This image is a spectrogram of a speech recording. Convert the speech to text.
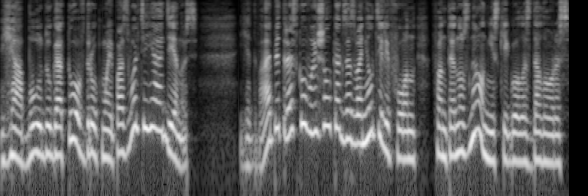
Я буду готов, друг мой, позвольте я оденусь. Едва Петреску вышел, как зазвонил телефон. Фонтен узнал низкий голос Долорес.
